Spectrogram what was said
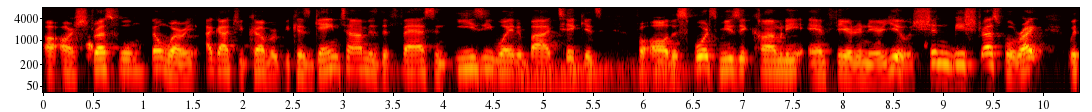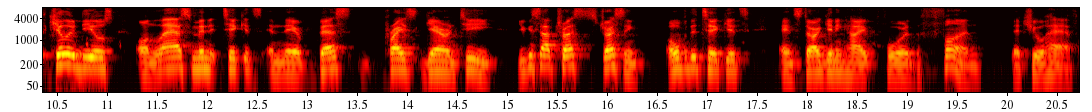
are, are stressful, don't worry. I got you covered because Game Time is the fast and easy way to buy tickets for all the sports, music, comedy, and theater near you. It shouldn't be stressful, right? With killer deals on last minute tickets and their best price guarantee, you can stop trust, stressing over the tickets and start getting hyped for the fun that you'll have.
